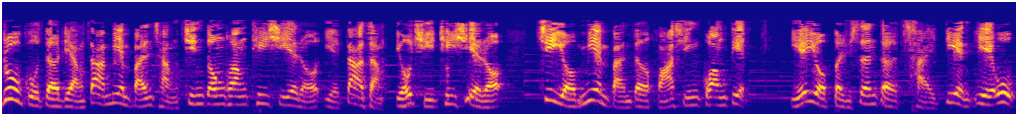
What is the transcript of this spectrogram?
入股的两大面板厂京东方 TCL 也大涨，尤其 TCL。既有面板的华星光电，也有本身的彩电业务，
